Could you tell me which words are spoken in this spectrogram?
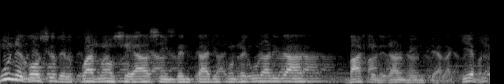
Un negocio del cual no se hace inventario con regularidad va generalmente a la quiebra.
